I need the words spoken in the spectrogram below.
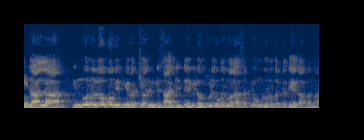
या अल्लाह इन दोनों लोगों के इनके बच्चे और इनके साथ जितने भी लोग जुड़े हुए मौला सबके उम्रों में बरकती अता फरमा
